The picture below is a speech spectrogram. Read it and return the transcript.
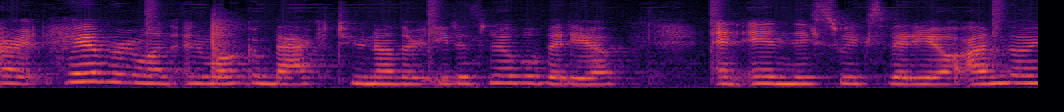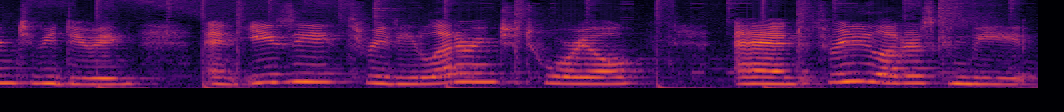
Alright, hey everyone and welcome back to another Edith Noble video. And in this week's video, I'm going to be doing an easy 3D lettering tutorial. And 3D letters can be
